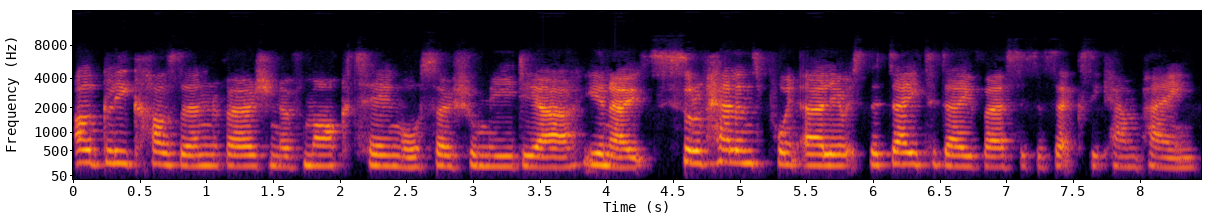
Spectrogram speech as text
ugly cousin version of marketing or social media. You know, sort of Helen's point earlier, it's the day to day versus the sexy campaign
